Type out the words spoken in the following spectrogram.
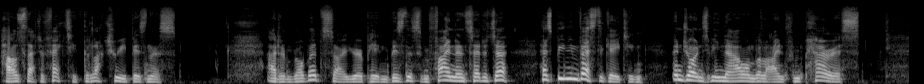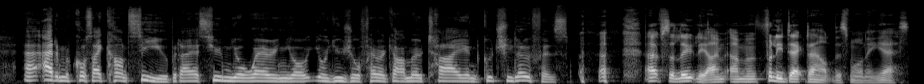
How's that affected the luxury business? Adam Roberts, our European business and finance editor, has been investigating and joins me now on the line from Paris. Uh, Adam, of course, I can't see you, but I assume you're wearing your, your usual Ferragamo tie and Gucci loafers. Absolutely. I'm, I'm fully decked out this morning, yes.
